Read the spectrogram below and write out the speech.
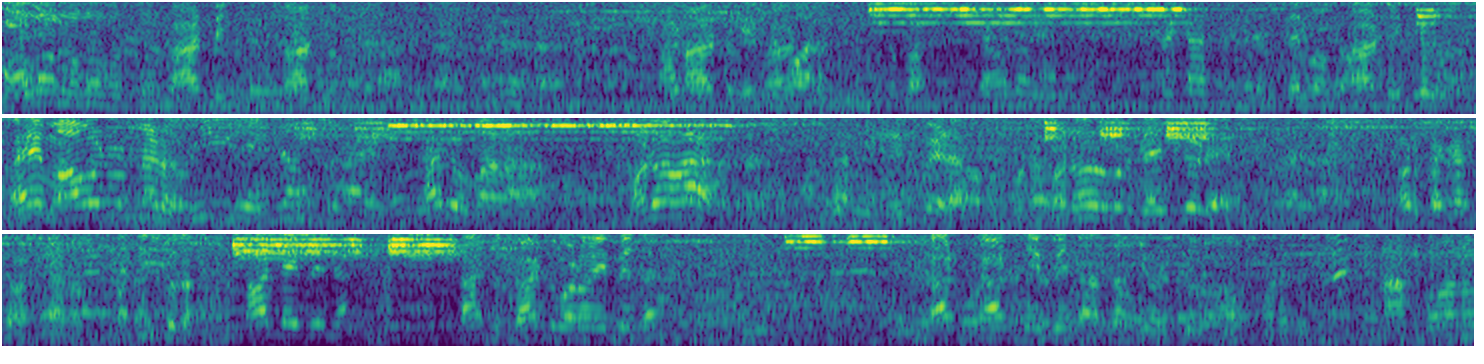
దాదా మనోహర్ కార్డు ఇచ్చింది కార్డు అయ్యే మావాడు ఉన్నాడు. కాదు మన మనోహర్. వెళ్ళిపోయాడా మనోహర్ కూడా దయచూడే వాడు ప్రకాశం. తీసుకుందాం. కార్డులు అయిపోయిందా? కార్డులు కార్డులు కూడా అయిపోయిందా కార్డు కార్డ్స్ అయిపోయిందా అందరికీ వచ్చింది నా ఫోను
